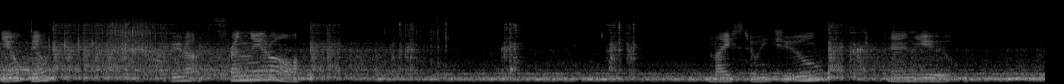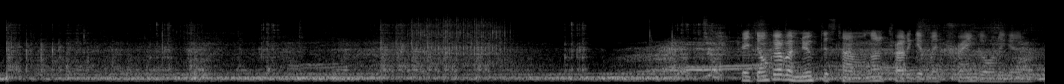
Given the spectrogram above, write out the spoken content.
nope, nope. You're not friendly at all. Nice to meet you. And you. Hey, don't grab a nuke this time. I'm gonna try to get my train going again.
